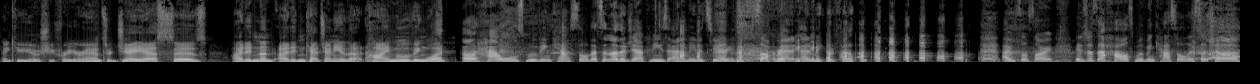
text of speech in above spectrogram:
Thank you, Yoshi, for your answer. JS says, I didn't, un- I didn't catch any of that. High moving what? Oh, Howl's Moving Castle. That's another Japanese animated series. Sorry. An- animated film. I'm so sorry. It's just a Howl's Moving Castle is such a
